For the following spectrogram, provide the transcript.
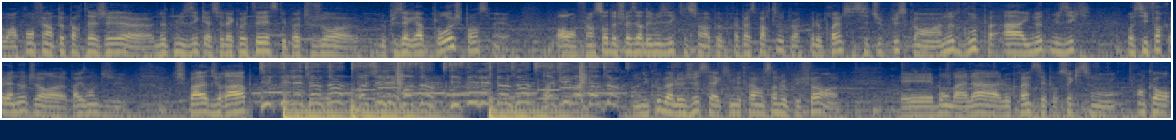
Bon, après, on fait un peu partager euh, notre musique à ceux d'à côté, ce qui n'est pas toujours euh, le plus agréable pour eux, je pense. Mais oh, on fait en sorte de choisir des musiques qui sont à peu près passe-partout. Le problème se situe plus quand un autre groupe a une autre musique aussi fort que la nôtre, genre par exemple du, je sais pas, du rap. Du coup, bah, le jeu, c'est à qui mettra l'enceinte le plus fort. Et bon, bah là, le problème, c'est pour ceux qui sont encore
